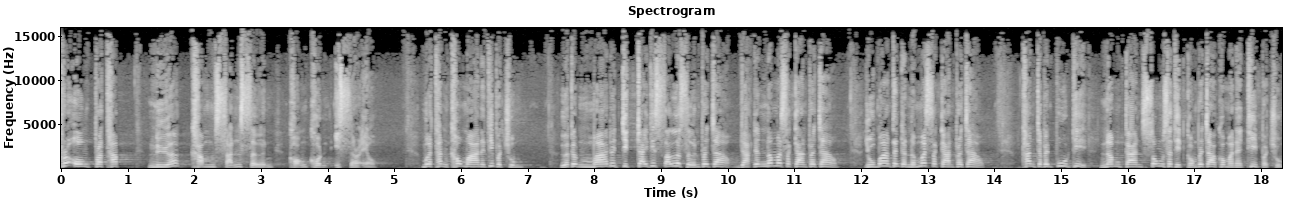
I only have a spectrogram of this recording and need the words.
พระองค์ประทับเหนือคำสรรเสริญของคนอิสราเอล เมื่อท่านเข้ามาในที่ประชุม แล้วก็มาด้วยจิตใจที่สรรเสริญพระเจ้า อยากจะนมัสการพระเจ้า อยู่บ้านท่านก็นมัสการพระเจ้า ท่านจะเป็นผู้ที่นำการทรงสถิตของพระเจ้าเข้ามาในที่ประชุม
